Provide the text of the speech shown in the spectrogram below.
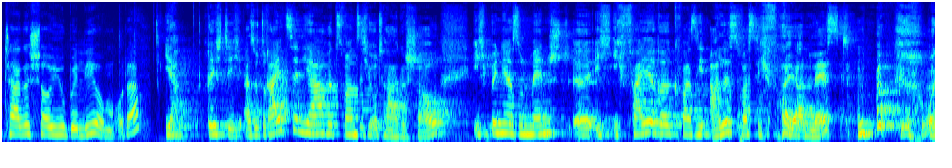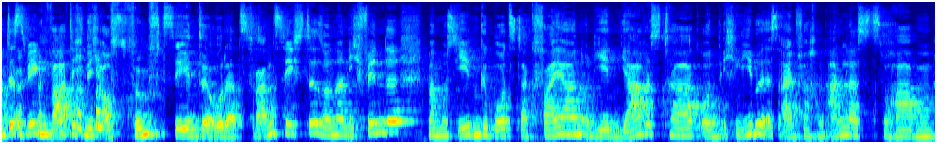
Tagesschau-Jubiläum, oder? Ja, richtig. Also 13 Jahre 20 Uhr Tagesschau. Ich bin ja so ein Mensch, äh, ich, ich feiere quasi alles, was sich feiern lässt. Und deswegen warte ich nicht aufs 15. oder 20., sondern ich finde, man muss jeden Geburtstag feiern und jeden Jahrestag. Und ich liebe es einfach, einen Anlass zu haben,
